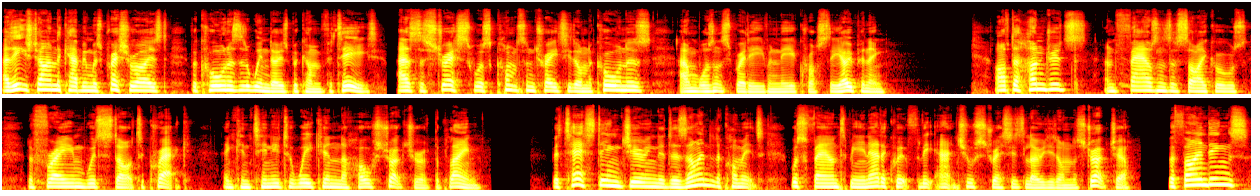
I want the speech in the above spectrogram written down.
As each time the cabin was pressurised, the corners of the windows become fatigued, as the stress was concentrated on the corners and wasn't spread evenly across the opening. After hundreds and thousands of cycles, the frame would start to crack and continue to weaken the whole structure of the plane. The testing during the design of the Comet was found to be inadequate for the actual stresses loaded on the structure. The findings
